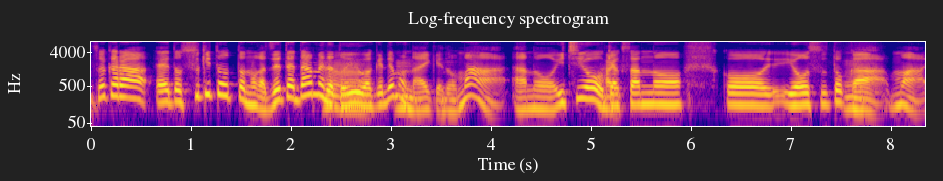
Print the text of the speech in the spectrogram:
それから、えー、と透き通ったのが絶対ダメだというわけでもないけど、まああの一応お客さんのこう様子とか、ま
